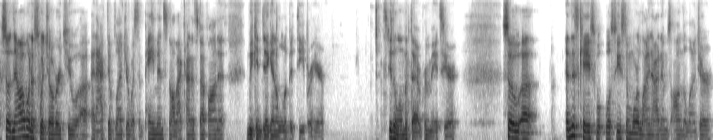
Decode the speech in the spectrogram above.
So now I want to switch over to uh, an active ledger with some payments and all that kind of stuff on it. We can dig in a little bit deeper here. Let's do the one with the roommates here. So uh, in this case, we'll, we'll, see some more line items on the ledger.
